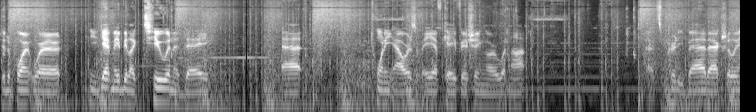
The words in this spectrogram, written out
to the point where you get maybe like two in a day at 20 hours of AFK fishing or whatnot. That's pretty bad, actually.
